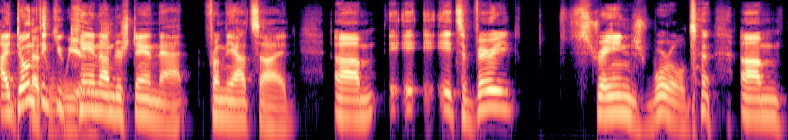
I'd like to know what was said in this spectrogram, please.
I don't That's think you weird. can understand that from the outside. Um, it, it's a very strange world. um,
